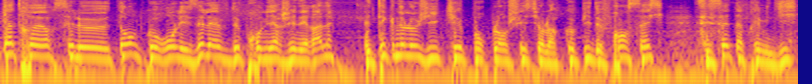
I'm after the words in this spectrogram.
4 heures, c'est le temps qu'auront les élèves de première générale technologique pour plancher sur leur copie de français. C'est cet après-midi.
